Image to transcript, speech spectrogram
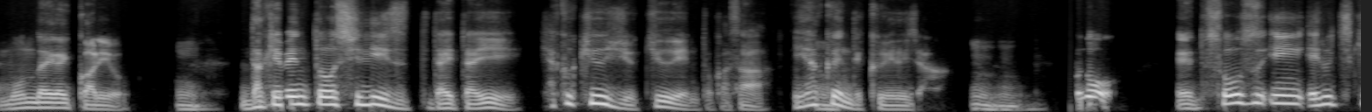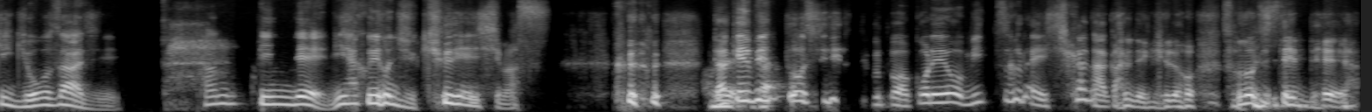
い問題が一個あるよ。うんだけ弁当シリーズって大体199円とかさ、200円で食えるじゃん。うんうん。この、えーソースイン L チキ餃子味、単品で249円します。だけ弁当シリーズってことは、これを3つぐらいしかなあかんねんけど、その時点であ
